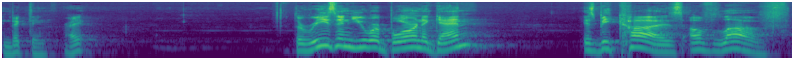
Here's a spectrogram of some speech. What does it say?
Convicting, right? The reason you were born again is because of love.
